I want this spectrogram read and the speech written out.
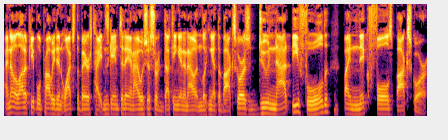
I know a lot of people probably didn't watch the Bears Titans game today, and I was just sort of ducking in and out and looking at the box scores. Do not be fooled by Nick Foles' box score.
